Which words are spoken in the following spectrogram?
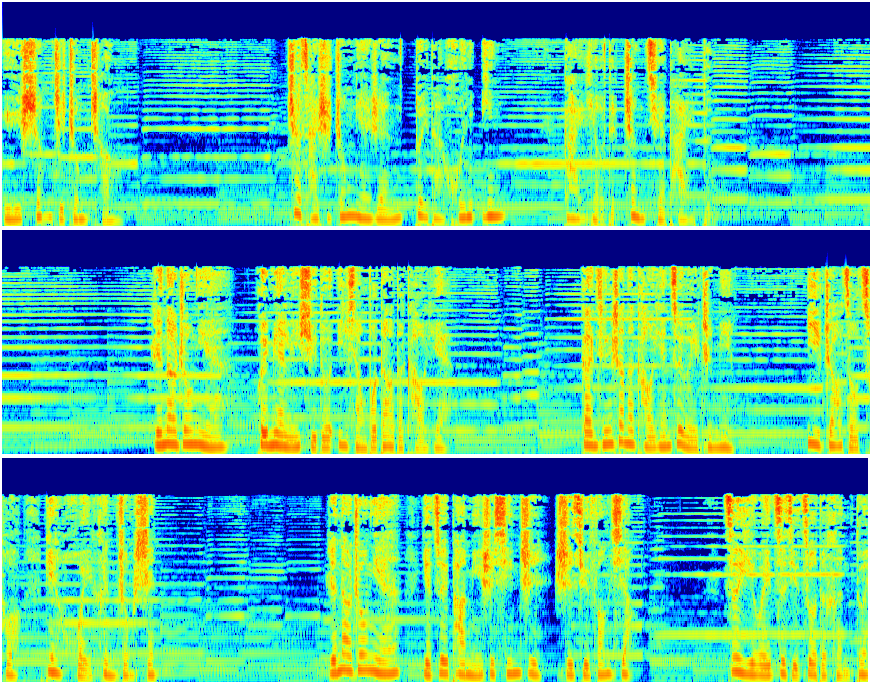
余生之忠诚。这才是中年人对待婚姻。该有的正确态度。人到中年，会面临许多意想不到的考验。感情上的考验最为致命，一招走错便悔恨终身。人到中年，也最怕迷失心智，失去方向，自以为自己做的很对，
